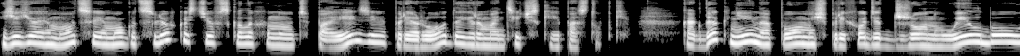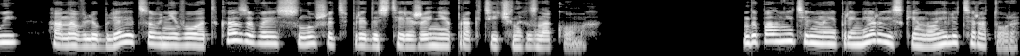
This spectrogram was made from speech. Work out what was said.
Ее эмоции могут с легкостью всколыхнуть поэзия, природа и романтические поступки — когда к ней на помощь приходит Джон Уилбоуи, она влюбляется в него, отказываясь слушать предостережения практичных знакомых. Дополнительные примеры из кино и литературы.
